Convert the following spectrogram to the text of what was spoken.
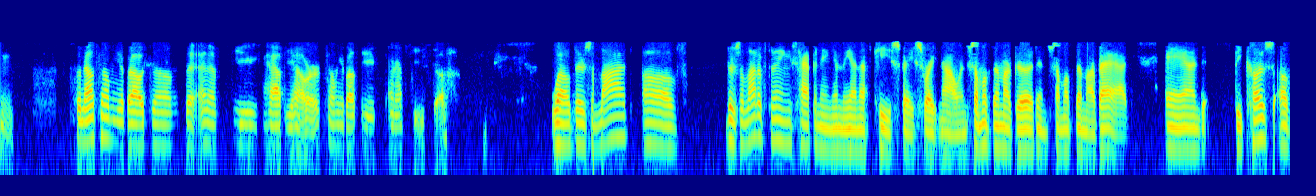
Hmm. So now tell me about um, the NFT happy hour. Tell me about the NFT stuff. Well, there's a lot of there's a lot of things happening in the NFT space right now, and some of them are good and some of them are bad. And because of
